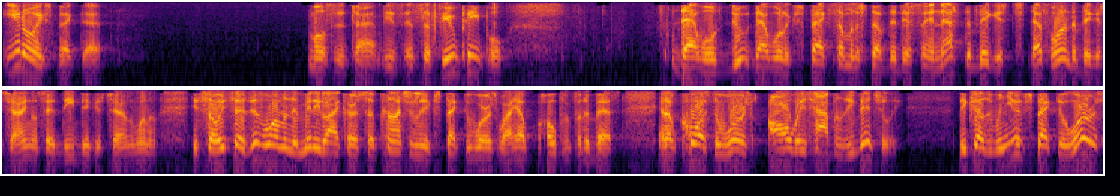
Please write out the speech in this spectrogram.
you don't expect that most of the time. It's, it's a few people that will do that will expect some of the stuff that they're saying. That's the biggest. That's one of the biggest challenges. I ain't gonna say the biggest challenge. One of. Them. So he says this woman and many like her subconsciously expect the worst while help, hoping for the best. And of course, the worst always happens eventually, because when you expect the worst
